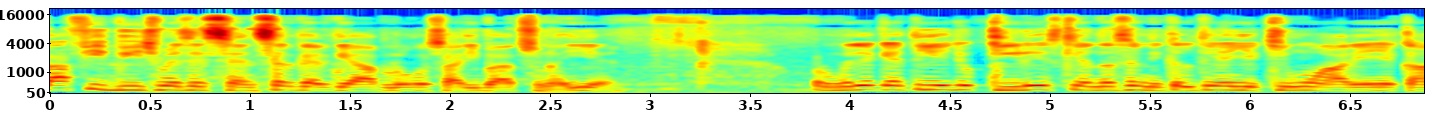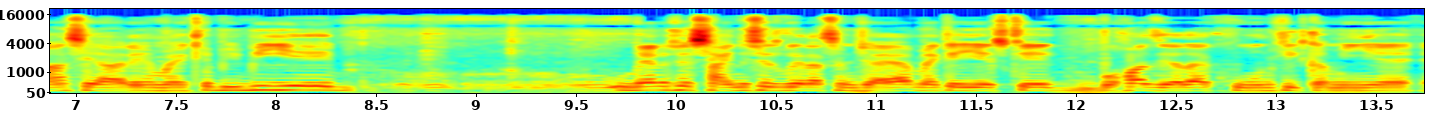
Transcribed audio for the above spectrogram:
काफ़ी बीच में से सेंसर करके आप लोगों को सारी बात सुनाई है। और मुझे कहती है जो कीड़े इसके अंदर से निकलते हैं, ये क्यों आ रहे हैं? ये कहाँ से आ रहे हैं? मैं कि बीबी, ये मैंने उसे साइनस वगैरह समझाया। मैं कि ये इसके बहुत ज़्यादा खून की कमी है।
